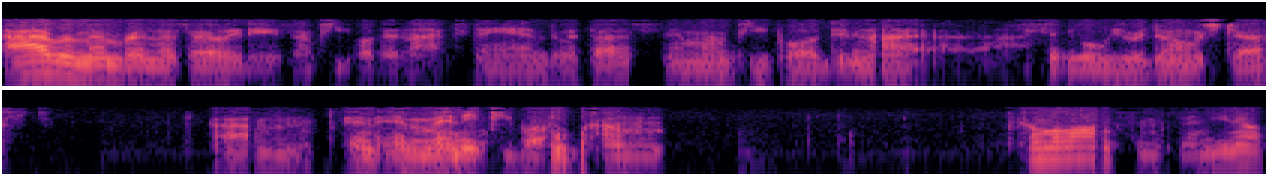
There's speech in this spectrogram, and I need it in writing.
I remember in those early days when people did not stand with us and when people did not say what we were doing was just um, and, and many people have come come along since then. You know,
